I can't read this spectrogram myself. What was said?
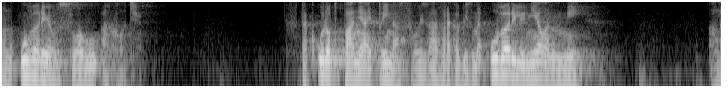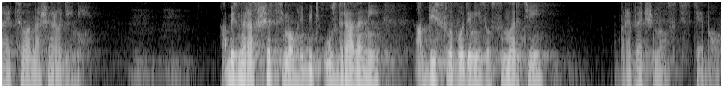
Len uver jeho slovu a choď. Tak urob, Pane, aj pri nás svoj zázrak, aby sme uverili nielen my, ale aj celé naše rodiny. Aby sme raz všetci mohli byť uzdravení a vyslobodení zo smrti pre väčnosť s Tebou.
